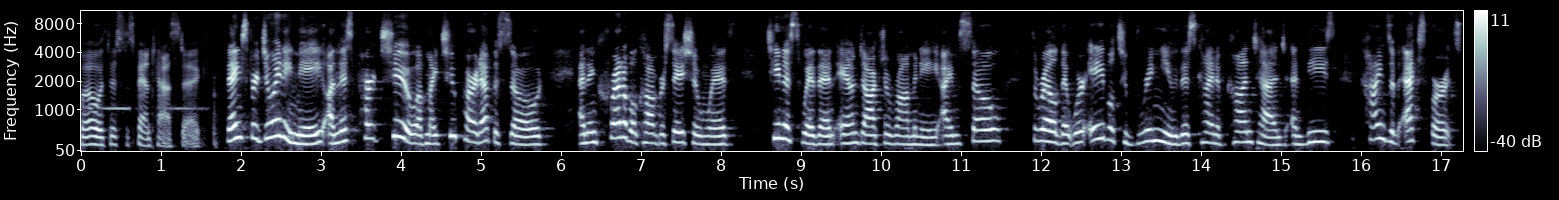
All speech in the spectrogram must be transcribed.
both. This is fantastic. Thanks for joining me on this part two of my two part episode an incredible conversation with Tina Swithin and Dr. Ramani. I'm so thrilled that we're able to bring you this kind of content and these kinds of experts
